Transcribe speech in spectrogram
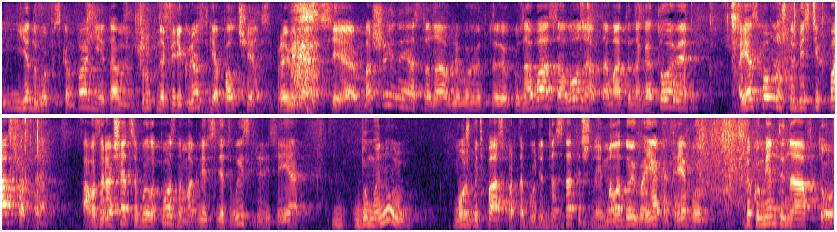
еду в офис компании, там вдруг на перекрестке ополченцы проверяют все машины, останавливают э, кузова, салоны, автоматы на готове. А я вспомнил, что без техпаспорта, а возвращаться было поздно, могли вслед выстрелить, и я думаю, ну, может быть, паспорта будет достаточно, и молодой вояка требует документы на авто.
